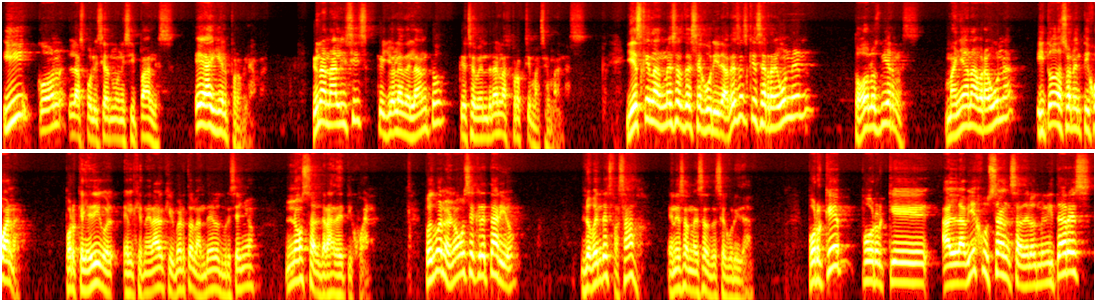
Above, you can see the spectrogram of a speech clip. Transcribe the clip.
y con las policías municipales. He ahí el problema. Y un análisis que yo le adelanto que se vendrá en las próximas semanas. Y es que en las mesas de seguridad, esas que se reúnen todos los viernes, mañana habrá una y todas son en Tijuana, porque le digo, el general Gilberto Landeros Briseño no saldrá de Tijuana. Pues bueno, el nuevo secretario lo ven desfasado en esas mesas de seguridad. ¿Por qué? Porque a la vieja usanza de los militares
